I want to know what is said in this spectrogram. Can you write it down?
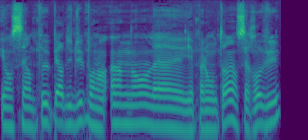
Et on s'est un peu perdu de vue pendant un an, là, il y a pas longtemps. On s'est revus.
